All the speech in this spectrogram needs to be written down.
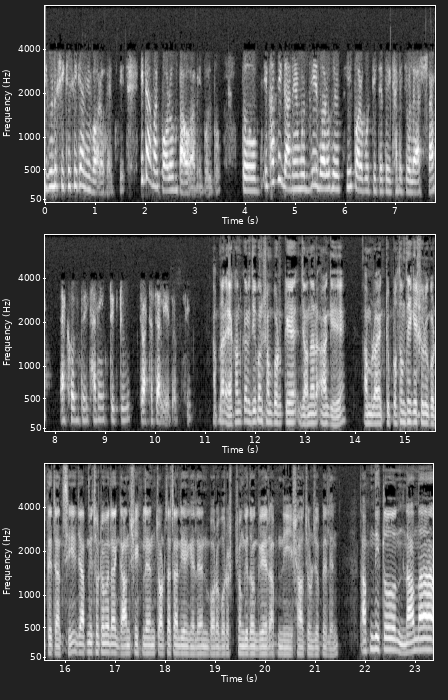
এগুলো শিখে শিখে আমি বড় হয়েছি। এটা আমার পরম পাও আমি বলব। তো এভাবেই গানের মধ্যেই বড় হয়েছি, পরবর্তীতে তো এখানে চলে আসলাম। এখন তো এখানে একটু একটু চর্চা চালিয়ে যাচ্ছি। আপনার এখনকার জীবন সম্পর্কে জানার আগে আমরা একটু প্রথম থেকে শুরু করতে চাচ্ছি যে আপনি ছোটবেলায় গান শিখলেন, চর্চা চালিয়ে গেলেন, বড় বড় সঙ্গীতজ্ঞের আপনি সাহচর্য পেলেন। আপনি তো নানা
